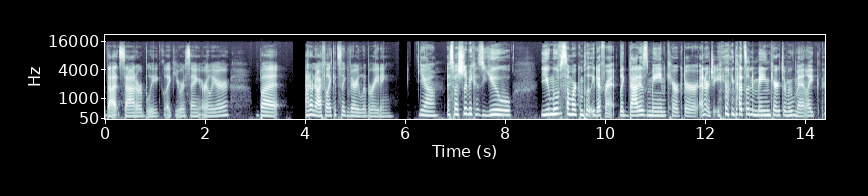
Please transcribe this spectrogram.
that sad or bleak like you were saying earlier, but I don't know, I feel like it's like very liberating. yeah, especially because you you move somewhere completely different. Like that is main character energy. like that's a main character movement. Like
